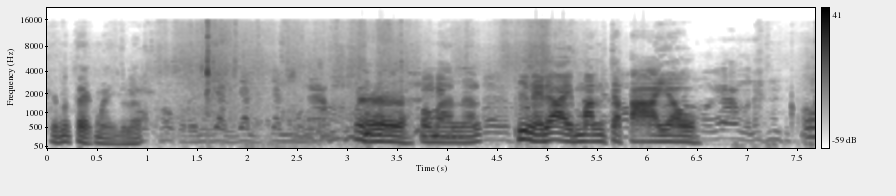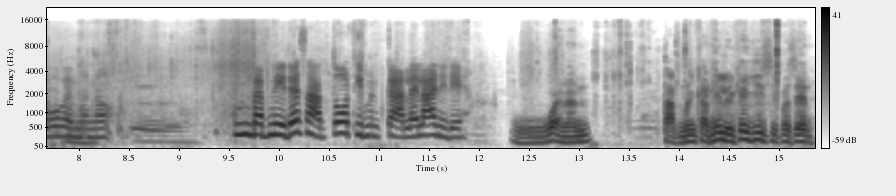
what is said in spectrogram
เดี๋ยวมันแตกใหม่อยู่แล้วเข้ากับเลยยันยันยันหัวงามเออประมาณนั้น ที่ไหนได้มันจะตายเอา หัวงามเหมือนนั้นโอ้แบบนั้นเนาะเอออืมแบบนี้ได้สามโต้ที่มันการไล่ๆนี่เด้โอ้อันนั้นตัดเหมือนกันให้เหลือแค่ยี่สิบเปอร์เซ็นต์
